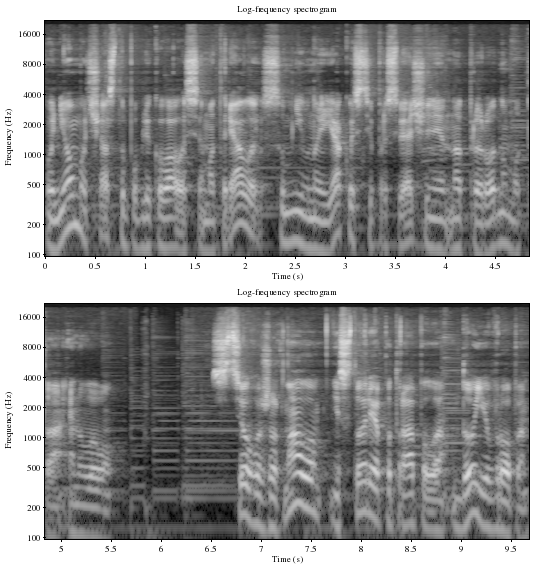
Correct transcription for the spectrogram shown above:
У ньому часто публікувалися матеріали сумнівної якості, присвячені надприродному та НЛО. З цього журналу історія потрапила до Європи,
